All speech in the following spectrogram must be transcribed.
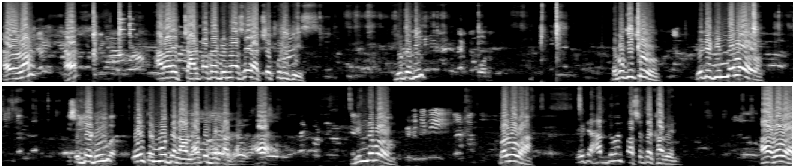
হ্যাঁ দাদা? হ্যাঁ? আমার এই চার পাতা ডিম আছে একশো কুড়ি পিস দুটো দিই? দেবো কিছু? যদি ডিম দেবো? শুদ্ধ ডিম? ওইটার মধ্যে নাও না এত বোকা হ্যাঁ। ডিম দেবো? বল বাবা। এইটা হাত দেবেন পাশেটা খাবেন। হ্যাঁ বাবা।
